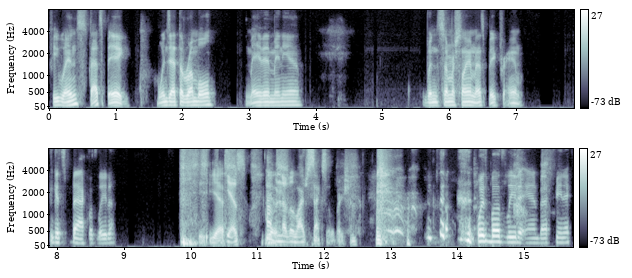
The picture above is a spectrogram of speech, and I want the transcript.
if he wins, that's big. Wins at the Rumble, May Maven Mania, wins SummerSlam, that's big for him. Gets back with Lita. Y- Yes. Yes, have Yes. another live sex celebration. with both Lita and Beth Phoenix.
